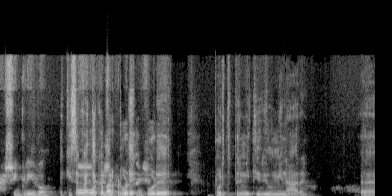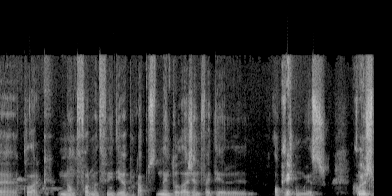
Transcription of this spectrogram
Acho incrível. Aqui isso Ou vai-te outras acabar por, por, por te permitir eliminar, ah, claro que não de forma definitiva, porque há nem toda a gente vai ter eh, óculos Sim. como esses, Claro. mas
